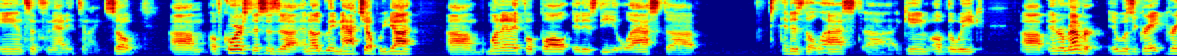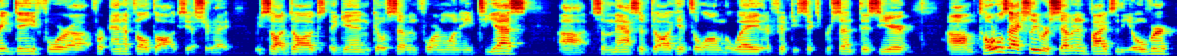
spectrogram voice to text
and Cincinnati tonight. So um, of course, this is uh, an ugly matchup we got. Um, Monday Night Football. It is the last. Uh, it is the last uh, game of the week. Uh, and remember, it was a great, great day for uh, for NFL dogs yesterday. We saw dogs again go seven, four, and one ATS. Uh, some massive dog hits along the way. They're 56% this year. Um, totals actually were seven and five to the over.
